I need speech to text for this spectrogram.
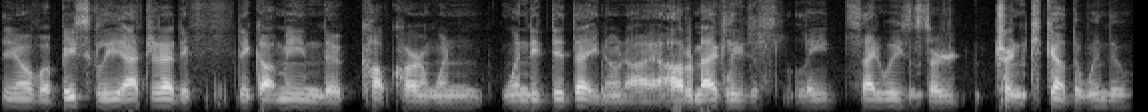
you know, but basically after that, they they got me in the cop car, and when when they did that, you know, I automatically just laid sideways and started trying to kick out the window,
